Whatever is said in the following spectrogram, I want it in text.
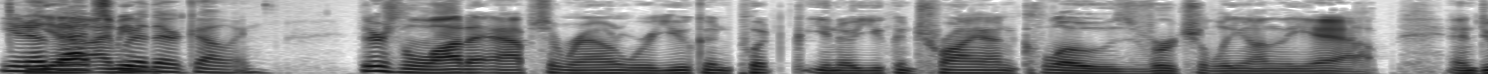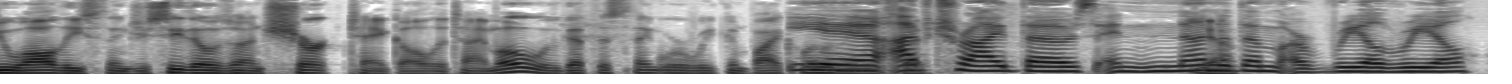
You know, Yeah, that's I mean- where they're going. There's a lot of apps around where you can put, you know, you can try on clothes virtually on the app and do all these things. You see those on Shark Tank all the time. Oh, we've got this thing where we can buy clothes. Yeah, I've tried those, and none Yeah. of them are real, real.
